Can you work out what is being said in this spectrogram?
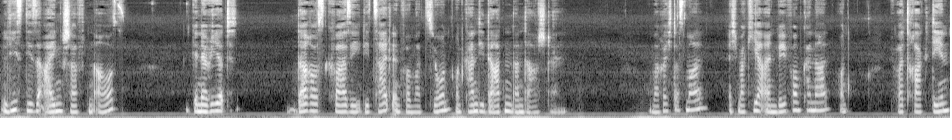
liest diese Eigenschaften aus, generiert daraus quasi die Zeitinformation und kann die Daten dann darstellen mache ich das mal. Ich markiere einen W-Form-Kanal und übertrage den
